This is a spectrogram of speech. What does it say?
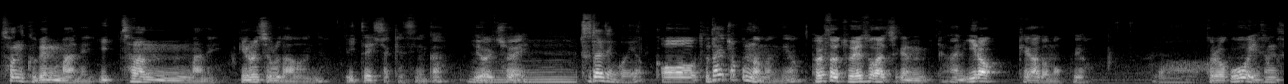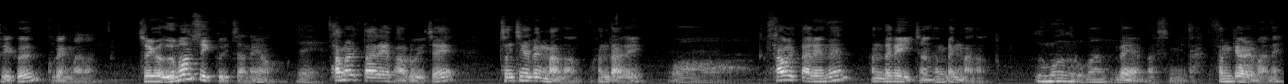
1,900만 회, 2,000만 회 이런 식으로 나오거든요. 이때 시작했으니까 6월 초에 음, 두달 된 거예요? 어, 두 달 조금 넘었네요. 벌써 조회수가 지금 한 1억 회가 넘었고요. 와. 그리고 예상 수익은 900만 원. 저희가 음원 수익도 있잖아요. 네. 3월 달에 바로 이제 1,700만 원 한 달에 와. 4월 달에는 한 달에 2,300만 원. 음원으로만 네, 맞습니다. 3개월 만에.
